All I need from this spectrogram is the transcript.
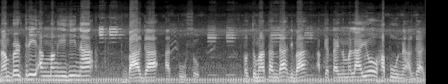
Number three, ang manghihina, baga at puso. Pag tumatanda, di ba? Akyat tayo na malayo, hapon na agad.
